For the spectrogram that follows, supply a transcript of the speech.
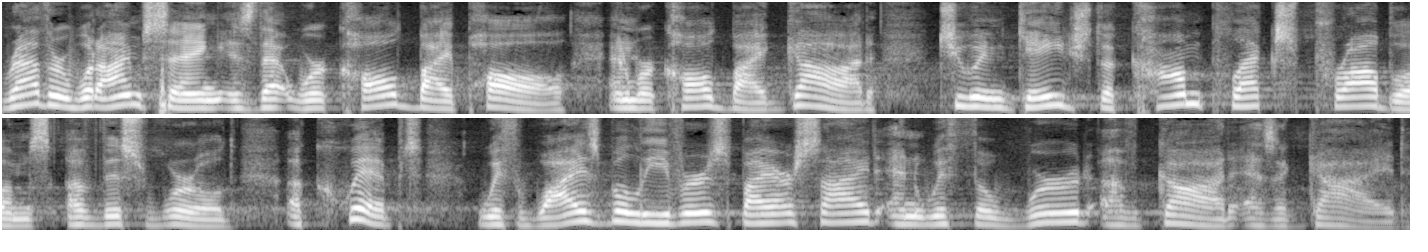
Rather, what I'm saying is that we're called by Paul and we're called by God to engage the complex problems of this world, equipped with wise believers by our side and with the Word of God as a guide.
